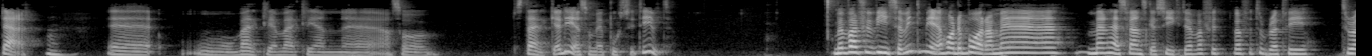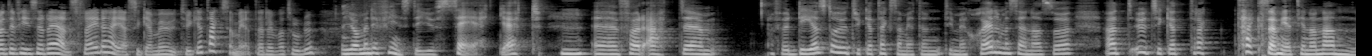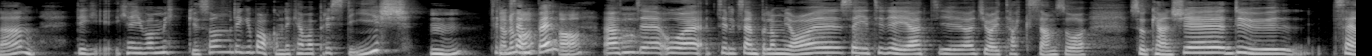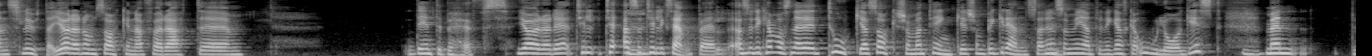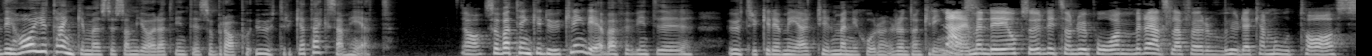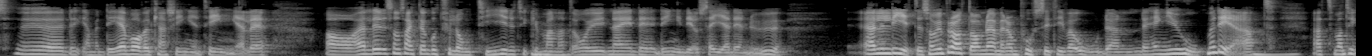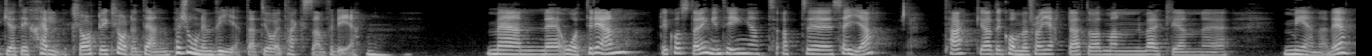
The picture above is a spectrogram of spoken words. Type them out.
där. Eh, och verkligen, verkligen eh, alltså, stärka det som är positivt. Men varför visar vi inte mer? Har det bara med, med den här svenska psyket varför, varför tror du att vi Tror du att det finns en rädsla i det här Jessica med att uttrycka tacksamhet, eller vad tror du? Ja, men det finns det ju säkert. Eh, för att eh, för dels då uttrycka tacksamheten till mig själv, men sen alltså att uttrycka tacksamhet till någon annan. Det kan ju vara mycket som ligger bakom. Det kan vara prestige. Mm. Till Kan exempel. Ja. Att, eh, och till exempel om jag eh, säger till dig att, eh, att jag är tacksam så, så kanske du sen slutar göra de sakerna för att eh, det inte behövs göra det. Till, till, alltså till exempel, alltså det kan vara sådana tokiga saker som man tänker som begränsar en som egentligen är ganska ologiskt. Men vi har ju tankemönster som gör att vi inte är så bra på att uttrycka tacksamhet. ja. Så vad tänker du kring det? Varför vi inte uttrycker det mer till människor runt omkring Nej, oss? men det är också lite som du är på, rädsla för hur det kan mottas. Eh, det, ja, men det var väl kanske ingenting, eller Ja, eller som sagt det har gått för lång tid, tycker man att oj, nej det, det är ingen idé att säga det nu. Eller lite som vi pratade om det här med de positiva orden, det hänger ju ihop med det. Att, att man tycker att det är självklart, det är klart att den personen vet att jag är tacksam för det. Men eh, återigen, det kostar ingenting att, att eh, säga tack, att det kommer från hjärtat och att man verkligen eh, menar det.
